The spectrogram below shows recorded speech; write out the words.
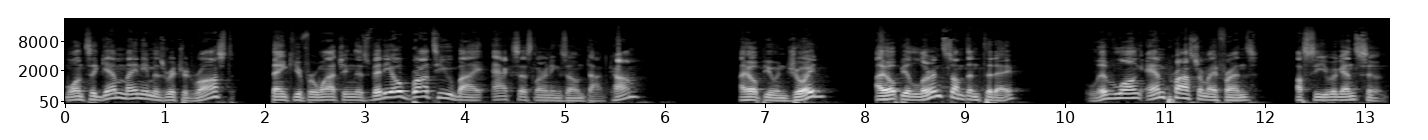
Once again, my name is Richard Rost. Thank you for watching this video brought to you by AccessLearningZone.com. I hope you enjoyed. I hope you learned something today. Live long and prosper, my friends. I'll see you again soon.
